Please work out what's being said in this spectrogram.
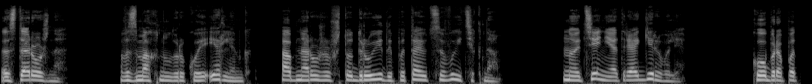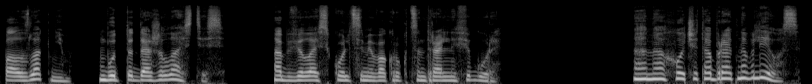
«Осторожно!» — взмахнул рукой Эрлинг, обнаружив, что друиды пытаются выйти к нам. Но те не отреагировали. Кобра подползла к ним, будто даже ластясь, обвелась кольцами вокруг центральной фигуры. «Она хочет обратно в Леос»,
